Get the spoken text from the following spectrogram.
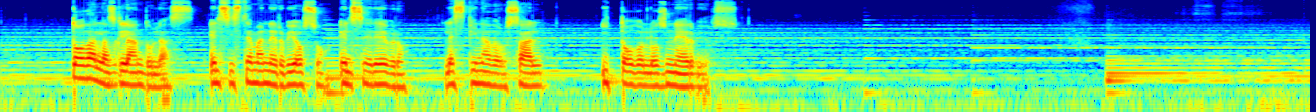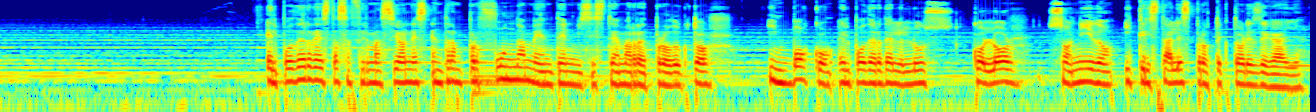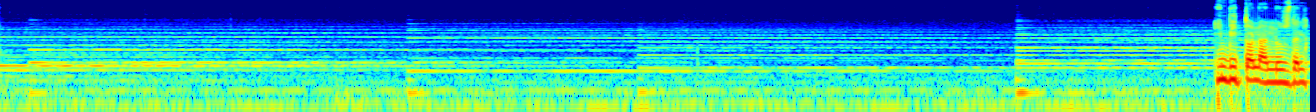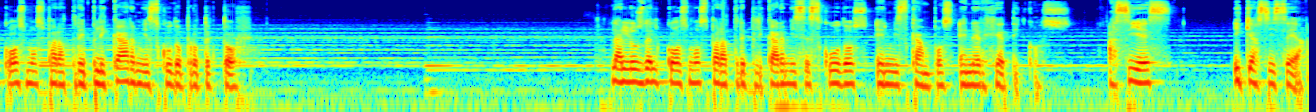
todas las glándulas, el sistema nervioso, el cerebro, la espina dorsal y todos los nervios. El poder de estas afirmaciones entran profundamente en mi sistema reproductor. Invoco el poder de la luz, color, sonido y cristales protectores de Gaia. Invito la luz del cosmos para triplicar mi escudo protector. la luz del cosmos para triplicar mis escudos en mis campos energéticos. Así es y que así sea.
